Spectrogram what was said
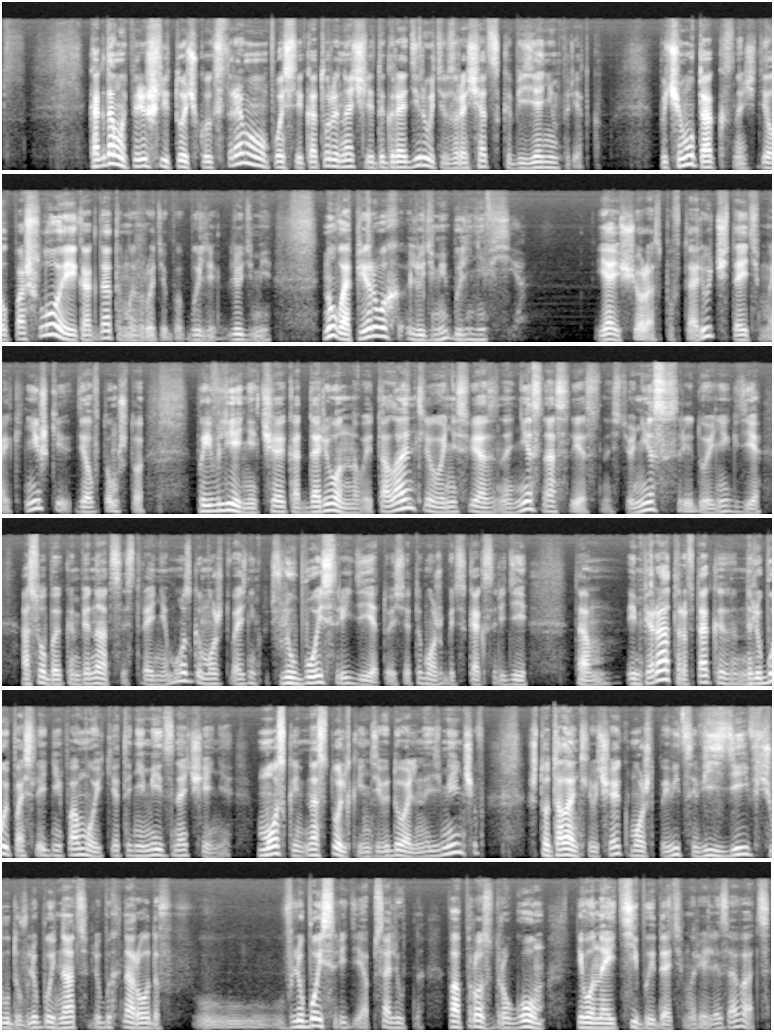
когда мы перешли точку экстремума, после которой начали деградировать и возвращаться к обезьяньим предкам. Почему так, значит, дело пошло, и когда-то мы вроде бы были людьми. Ну, во-первых, людьми были не все. Я еще раз повторю, читайте мои книжки. Дело в том, что появление человека одаренного и талантливого не связано ни с наследственностью, ни с средой, нигде особая комбинация строения мозга может возникнуть в любой среде. То есть это может быть как среди там, императоров, так и на любой последней помойке. Это не имеет значения. Мозг настолько индивидуально изменчив, что талантливый человек может появиться везде и всюду, в любой нации, любых народов, в любой среде абсолютно. Вопрос в другом, его найти бы и дать ему реализоваться.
